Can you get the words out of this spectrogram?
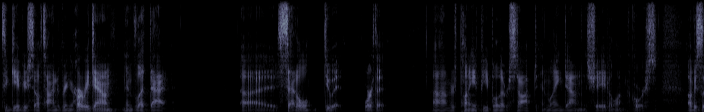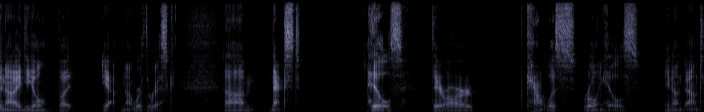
to give yourself time to bring your heart rate down and let that uh, settle, do it. Worth it. Um, there's plenty of people that were stopped and laying down in the shade along the course. Obviously, not ideal, but yeah, not worth the risk. Um, next, hills. There are countless rolling hills in Unbound.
